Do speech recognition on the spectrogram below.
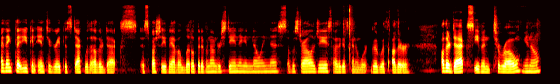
I think that you can integrate this deck with other decks, especially if you have a little bit of an understanding and knowingness of astrology. So I think it's going to work good with other other decks, even Tarot, you know.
